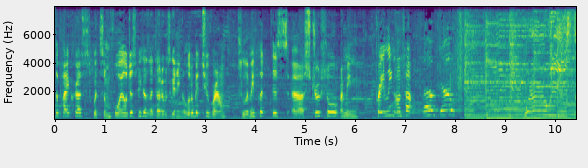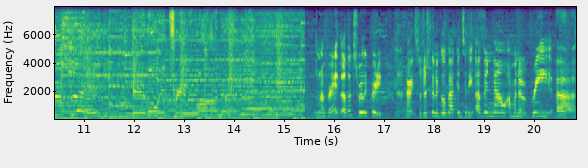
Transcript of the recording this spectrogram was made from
the pie crust with some foil just because I thought it was getting a little bit too brown. So let me put this uh, streusel, I mean praline on top. Where we used to play in a wintry wonderland. All right, that looks really pretty. All right, so just gonna go back into the oven now. I'm gonna re uh,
